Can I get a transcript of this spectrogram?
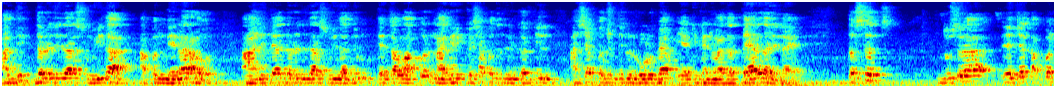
अधिक दर्जेदार सुविधा आपण देणार आहोत आणि त्या दर्जेदार सुविधा देऊन त्याचा वापर नागरिक कशा पद्धतीने करतील अशा पद्धतीने रोडमॅप या ठिकाणी माझा तयार झालेला आहे. तसंच दुसरा याच्यात आपण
